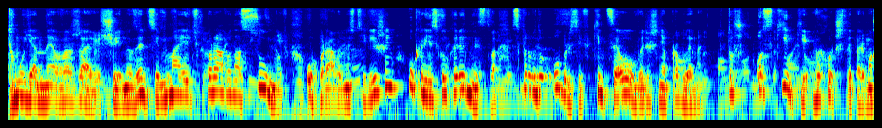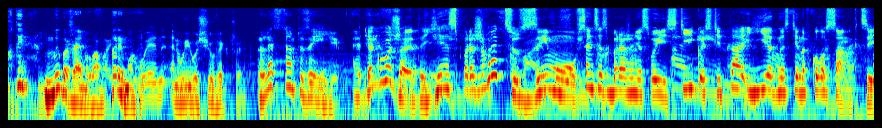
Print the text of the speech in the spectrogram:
Тому я не вважаю, що іноземці мають право на сумнів у правильності рішень українського керівництва з приводу обрисів кінцевого вирішення проблеми. Тож, оскільки ви хочете перемогти, ми бажаємо вам перемоги. do Як вважаєте, єС переживе цю зиму в сенсі збереження своєї стійкості та єдності навколо санкцій?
